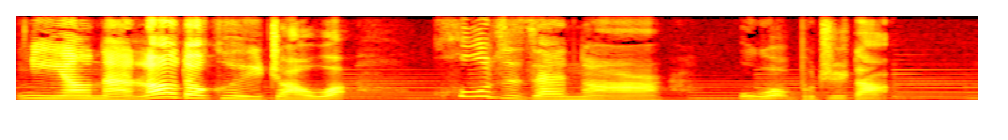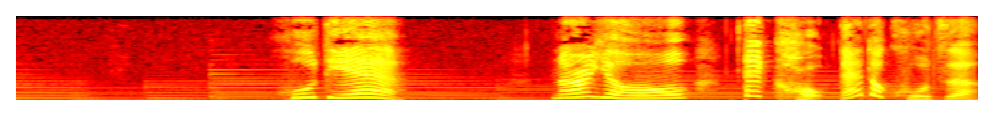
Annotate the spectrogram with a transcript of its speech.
你要奶酪都可以找我，裤子在哪儿？我不知道。蝴蝶，哪儿有带口袋的裤子？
